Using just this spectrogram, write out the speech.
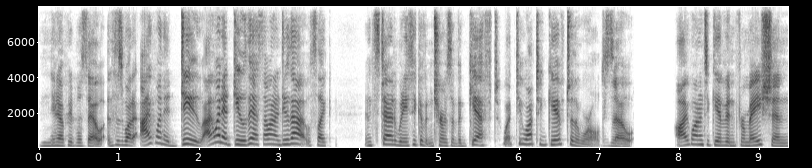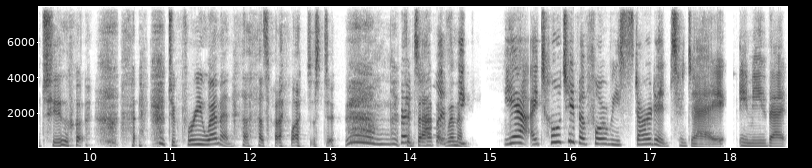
You know, people say, oh, This is what I want to do. I want to do this. I want to do that. It's like, instead, when you think of it in terms of a gift, what do you want to give to the world? So I wanted to give information to to free women. That's what I wanted to do. to benefit women. Yeah, I told you before we started today, Amy, that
